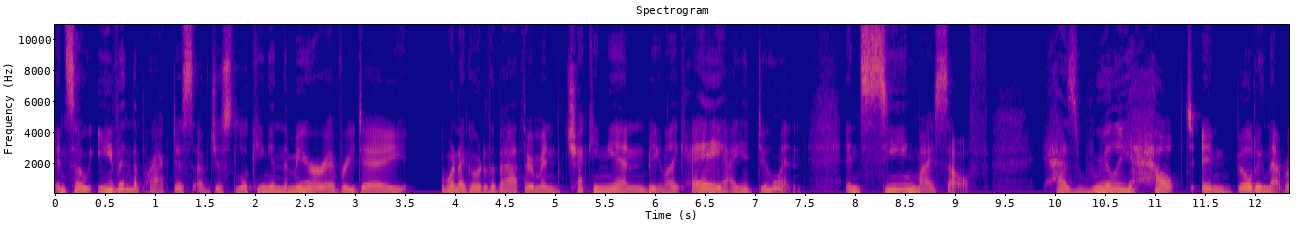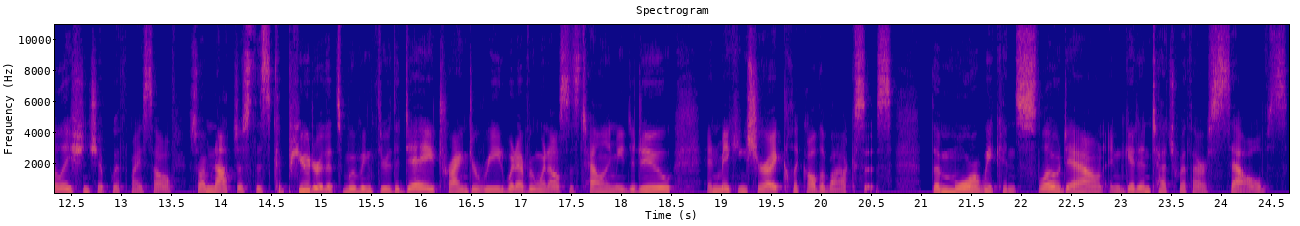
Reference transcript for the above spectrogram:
And so even the practice of just looking in the mirror every day when I go to the bathroom and checking in, being like, "Hey, how you doing?" and seeing myself has really helped in building that relationship with myself. So I'm not just this computer that's moving through the day trying to read what everyone else is telling me to do and making sure I click all the boxes. The more we can slow down and get in touch with ourselves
